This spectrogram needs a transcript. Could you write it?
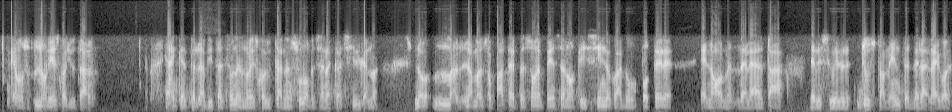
Che non, non, riesco a aiutare. E anche per l'abitazione non riesco a aiutare nessuno perché c'è una classifica. No? No, ma la maggior parte delle persone pensano che il sindaco abbia un potere enorme, in realtà deve seguire giustamente delle regole,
